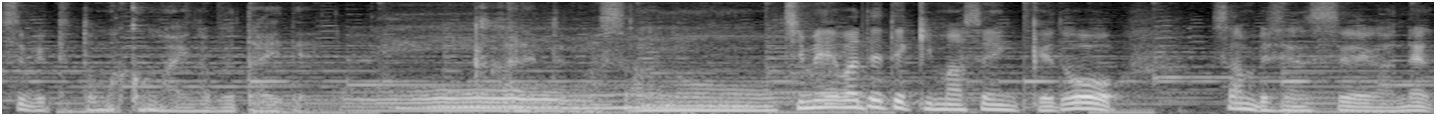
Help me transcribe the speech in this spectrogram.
全て苫小牧の舞台で書かれてます。あの地名は出てきませんけど三部先生がね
